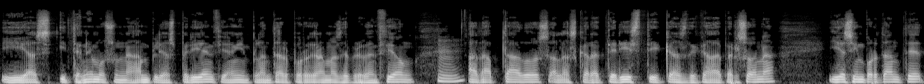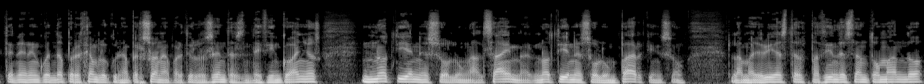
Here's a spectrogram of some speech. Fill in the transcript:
y, as- y tenemos una amplia experiencia en implantar programas de prevención adaptados a las características de cada persona y es importante tener en cuenta, por ejemplo, que una persona a partir de los 60, 65 años no tiene solo un Alzheimer, no tiene solo un Parkinson. La mayoría de estos pacientes están tomando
